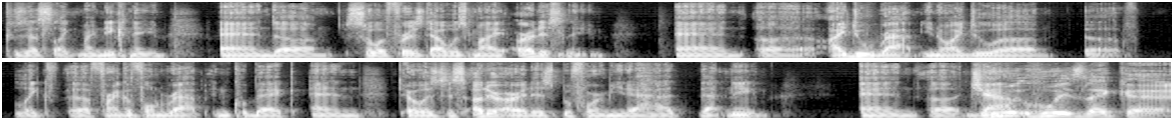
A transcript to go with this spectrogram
because that's like my nickname. And um, so at first that was my artist name, and uh, I do rap. You know, I do uh, uh, like uh, francophone rap in Quebec, and there was this other artist before me that had that name, and uh, Jam. Who, who is like uh,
